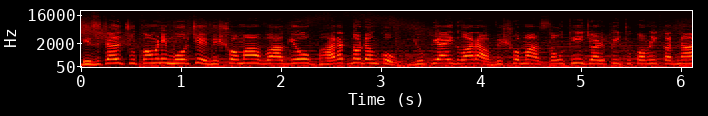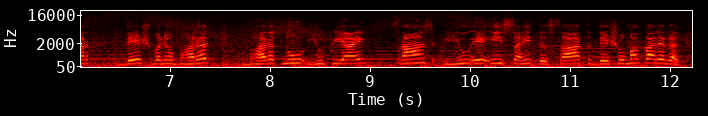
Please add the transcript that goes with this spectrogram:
ડિજિટલ ચૂકવણી મોરચે વિશ્વમાં વાગ્યો ભારતનો ડંકો. યુપીઆઈ દ્વારા વિશ્વમાં સૌથી ઝડપી ચૂકવણી કરનાર દેશ બન્યો ભારત. ભારતનું યુપીઆઈ ફ્રાન્સ, યુએઈ સહિત સાત દેશોમાં કાર્યરત.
